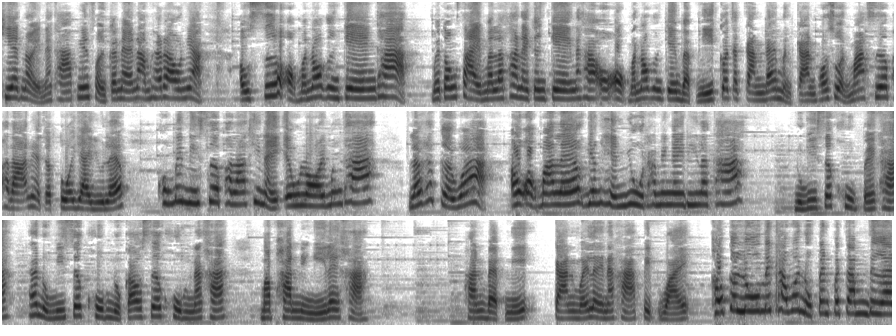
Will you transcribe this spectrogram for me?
ครียดๆหน่อยนะคะ พี่ฝนก็แนะนำให้เราเนี่ยเอาเสื้อออกมานอกกางเกงค่ะ ไม่ต้องใส่มันละค่ะในกางเกงนะคะเอาออกมานอกกางเกงแบบนี้ก็จะกันได้เหมือนกันเพราะส่วนมากเสื้อพละเนี่ยจะตัวใหญ่อยู่แล้ว คงไม่มีเสื้อพละที่ไหนเอวลอยมั้งคะแล้วถ้าเกิดว่าเอาออกมาแล้วยังเห็นอยู่ทำยังไงดีล่ะคะหนูมีเสื้อคลุมไหมคะ ถ้าหนูมีเสื้อคลุมหนูก็เอาเสื้อคลุมนะคะ มาพันอย่างนี้เลยค่ะ พันแบบนี้กันไว้เลยนะคะ ปิดไว้ เขาก็รู้ไหมคะว่าหนูเป็นประจำเดือน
